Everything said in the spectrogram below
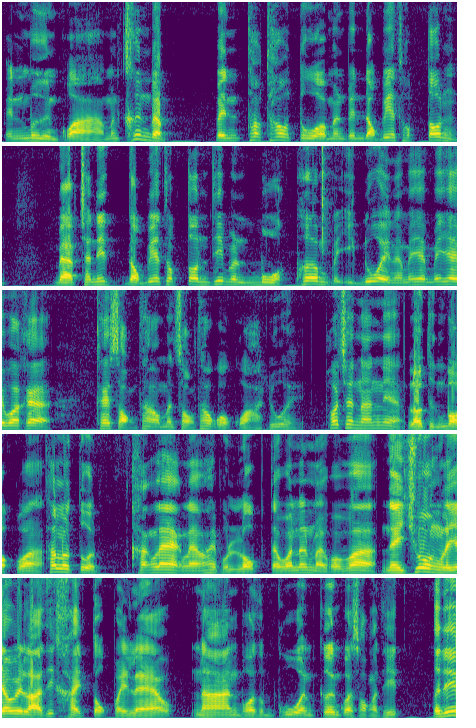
เป็นหมื่นกว่า มันขึ้นแบบเป็นเท่าๆตัว มันเป็นดอกเบี้ยทบต้น แบบชนิดดอกเบี้ยทบต้นที่มันบวกเพิ่มไปอีกด้วยนะไม่ใช่ไม่ใช่ว่าแค่แค่สองเท่ามันสองเท่ากว่าๆด้วย เพราะฉะนั้นเนี่ยเราถึงบอกว่าถ้าเราตรวจ ครั้งแรกแล้วให้ผลลบ แต่ว่านั่นหมายความว่าในช่วงระยะเวลาที่ไข่ตกไปแล้ว นานพอสมควรเกินกว่า 2 อาทิตย์ ตอนนี้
